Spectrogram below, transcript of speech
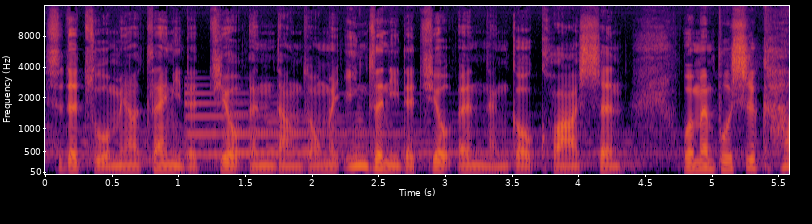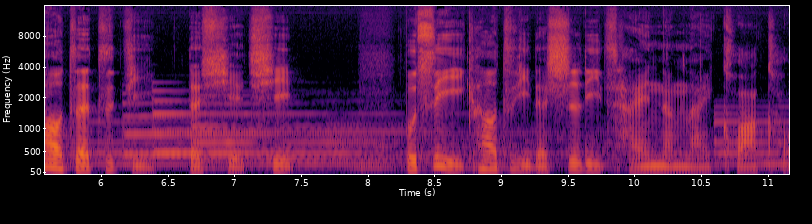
是的，主，我们要在你的救恩当中，我们因着你的救恩能够夸胜。我们不是靠着自己的血气，不是依靠自己的势力才能来夸口，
